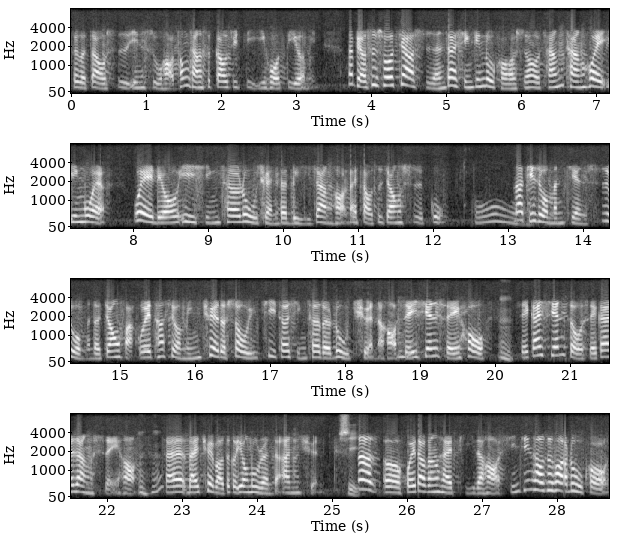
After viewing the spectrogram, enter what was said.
这个肇事因素哈，通常是高居第一或第二名。那表示说，驾驶人在行经路口的时候，常常会因为未留意行车路权的礼让哈，来导致交通事故。哦，那其实我们检视我们的交通法规，它是有明确的授予汽车行车的路权的哈，谁先谁后，嗯，谁该先走，谁该让谁哈，才来确保这个用路人的安全。是。那呃，回到刚才提的哈，行经号志化路口，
